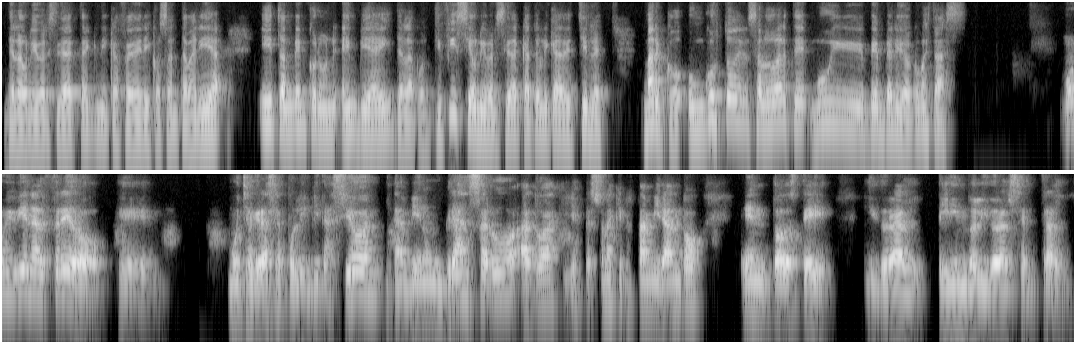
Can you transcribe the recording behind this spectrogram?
de la Universidad Técnica Federico Santa María y también con un MBA de la Pontificia Universidad Católica de Chile. Marco, un gusto en saludarte, muy bienvenido, ¿cómo estás? Muy bien, Alfredo. Eh, muchas gracias por la invitación y también un gran saludo a todas aquellas personas que nos están mirando en todo este lindo litoral central.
